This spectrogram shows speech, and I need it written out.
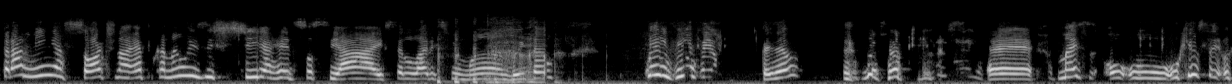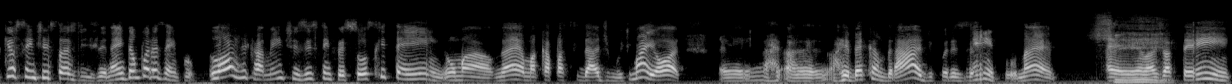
Para minha sorte, na época não existia redes sociais, celulares filmando. Então, quem viu, viu. Entendeu? É, mas o, o, o, que os, o que os cientistas dizem, né? Então, por exemplo, logicamente existem pessoas que têm uma, né, uma capacidade muito maior. É, a, a Rebeca Andrade, por exemplo, né? É, ela já tem,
